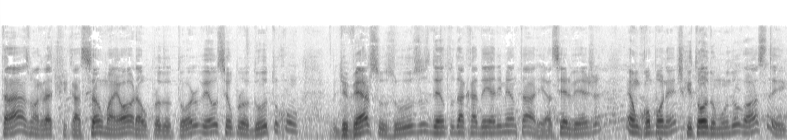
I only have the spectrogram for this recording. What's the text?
traz uma gratificação maior ao produtor ver o seu produto com diversos usos dentro da cadeia alimentar. E a cerveja é um componente que todo mundo gosta e,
